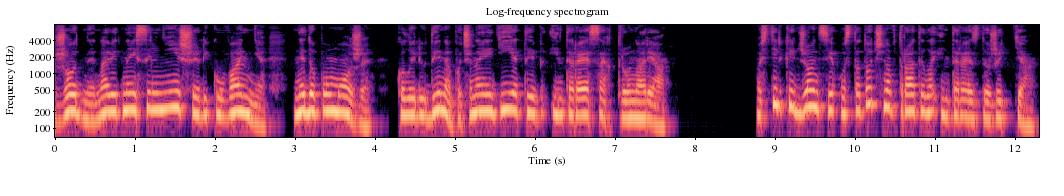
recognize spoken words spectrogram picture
Жодне, навіть найсильніше лікування не допоможе, коли людина починає діяти в інтересах трунаря. Ось тільки Джонсі остаточно втратила інтерес до життя.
